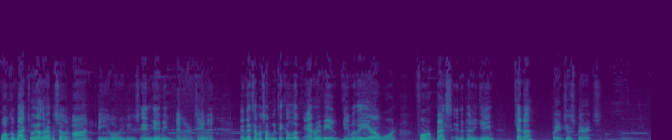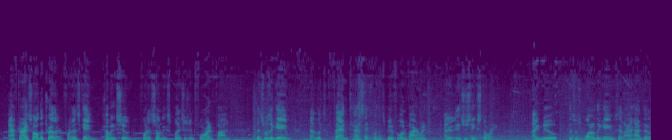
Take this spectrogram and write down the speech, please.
Welcome back to another episode on Beho Reviews in Gaming and Entertainment. In this episode, we take a look and review Game of the Year Award for Best Independent Game, Kena Bridge of Spirits. After I saw the trailer for this game coming soon for the Sony's PlayStation 4 and 5, this was a game that looked fantastic with its beautiful environment and an interesting story. I knew this was one of the games that I had to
